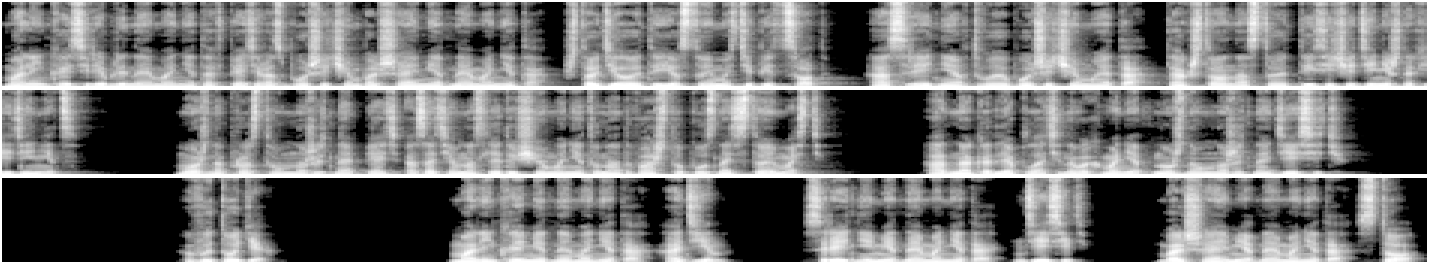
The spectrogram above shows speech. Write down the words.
Маленькая серебряная монета в 5 раз больше, чем большая медная монета, что делает ее стоимостью 500, а средняя вдвое больше, чем эта, так что она стоит 1000 денежных единиц. Можно просто умножить на 5, а затем на следующую монету на 2, чтобы узнать стоимость. Однако для платиновых монет нужно умножить на 10. В итоге. Маленькая медная монета – 1. Средняя медная монета – 10. Большая медная монета – 100.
